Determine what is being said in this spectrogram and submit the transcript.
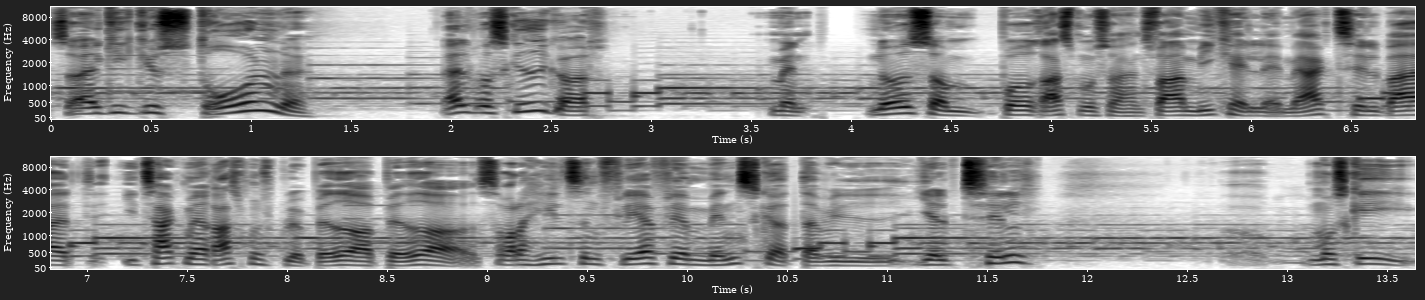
Så alt gik jo strålende. Alt var skide godt. Men noget, som både Rasmus og hans far Michael lagde mærke til, var, at i takt med, at Rasmus blev bedre og bedre, så var der hele tiden flere og flere mennesker, der ville hjælpe til. Og måske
